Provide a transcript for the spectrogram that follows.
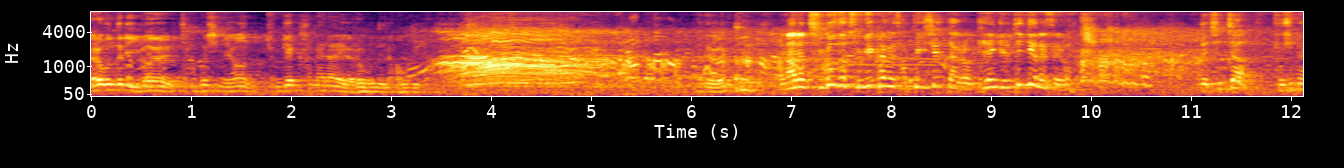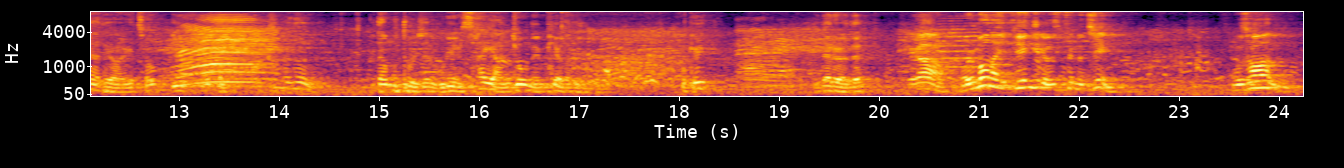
여러분들이 이걸 잡으시면 중계 카메라에 여러분이 나옵니다. 다들 나는 죽어도 중계 카메라 잡히기 싫다. 그럼 비행기를 튕겨내세요. 근데 진짜 조심해야 돼요, 알겠죠? 이거 하면은 그다음부터 이제 우리는 사이 안 좋은 엠피아가 되는 거야. 오케이? 기다려야 돼. 제가 얼마나 이 비행기를 연습했는지 우선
